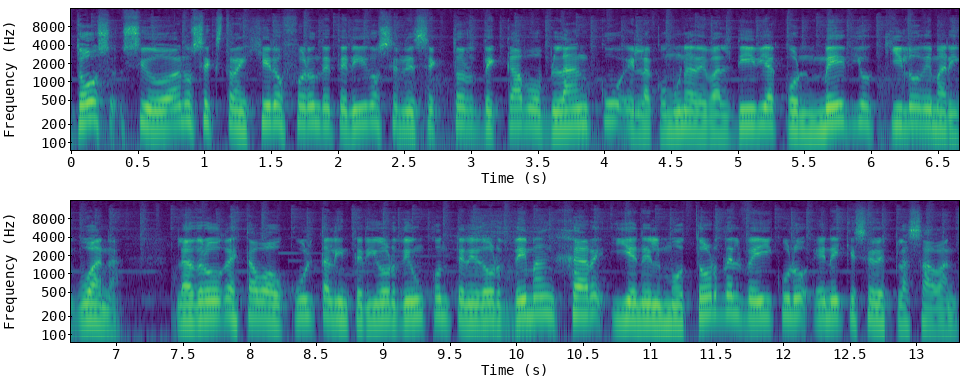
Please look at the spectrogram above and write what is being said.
Dos ciudadanos extranjeros fueron detenidos en el sector de Cabo Blanco, en la comuna de Valdivia, con medio kilo de marihuana. La droga estaba oculta al interior de un contenedor de manjar y en el motor del vehículo en el que se desplazaban.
